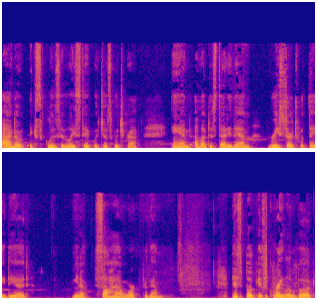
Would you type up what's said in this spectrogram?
I don't exclusively stick with just witchcraft. And I love to study them, research what they did, you know, saw how it worked for them. This book is a great little book.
